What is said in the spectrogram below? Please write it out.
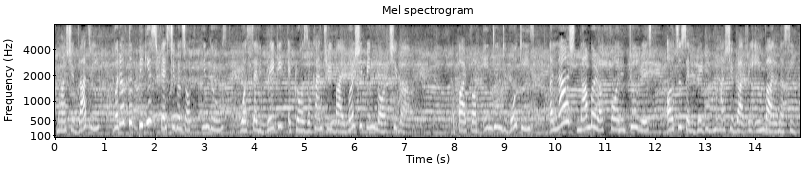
Mahashivratri, one of the biggest festivals of Hindus, was celebrated across the country by worshipping Lord Shiva. Apart from Indian devotees, a large number of foreign tourists also celebrated Mahashivratri in Varanasi.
